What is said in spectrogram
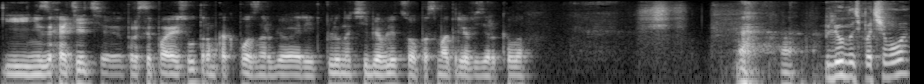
и не захотеть, э, просыпаясь утром, как Познер говорит, плюнуть себе в лицо, посмотрев в зеркало. Плюнуть почему?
